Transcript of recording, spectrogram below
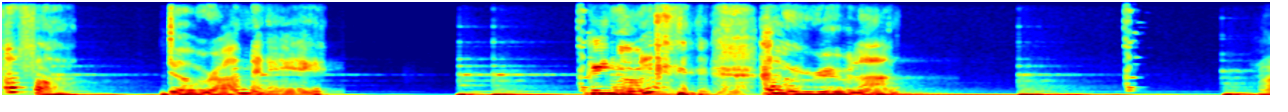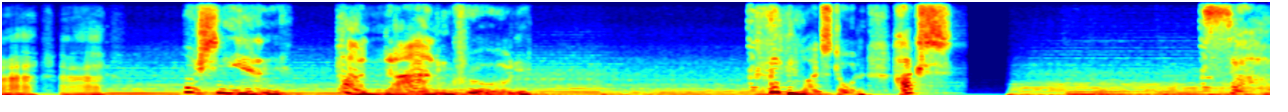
Pappa! Dorame! Grimon! Harula! À, uh, à, uh. Bosnian! Banankron! Monstol! Hux! Sa.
